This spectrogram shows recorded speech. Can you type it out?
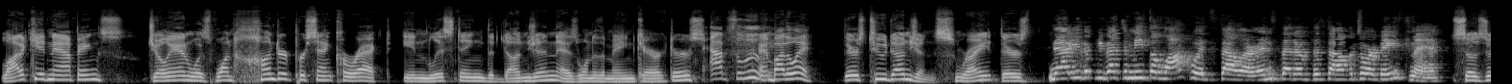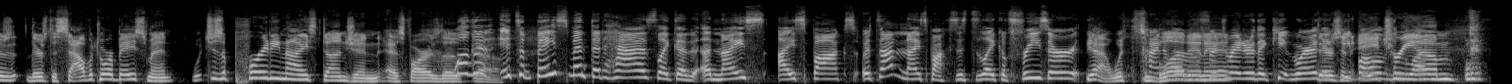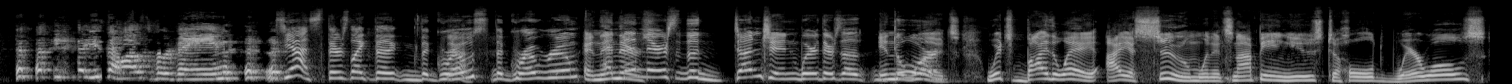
a lot of kidnappings. Joanne was 100% correct in listing the dungeon as one of the main characters. absolutely. And by the way, there's two dungeons, right? There's Now you got, you got to meet the Lockwood cellar instead of the Salvatore basement. so there's there's the Salvatore basement, which is a pretty nice dungeon as far as those well, go. the, it's a basement that has like a, a nice ice box. It's not an ice box. It's like a freezer. yeah, with some kind blood of a in it. refrigerator that keep where There's they an keep all of the blood. atrium. They used to house Vervain. Yes, there's like the the gross the grow room, And then and there's, the dungeon where there's a in door. the woods, which, by the way, I assume when it's not being used to hold werewolves,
